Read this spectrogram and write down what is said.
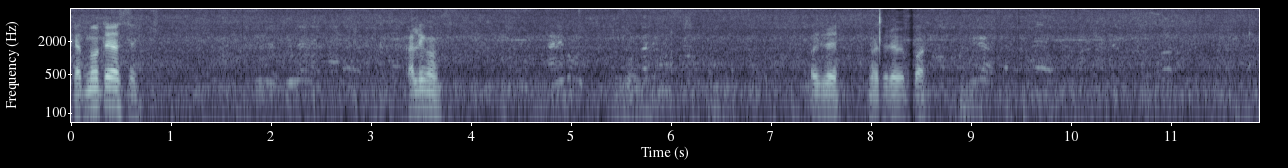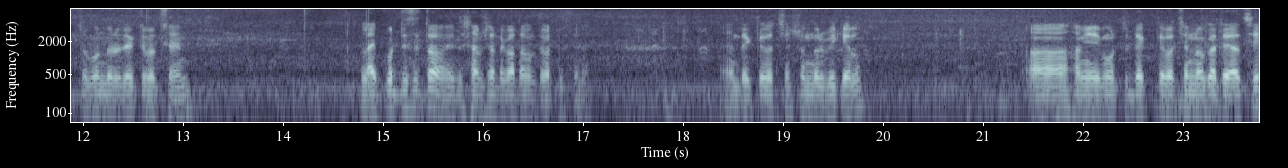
খেদমতে আছে। কালীগঞ্জ। ওই যে নদীর ব্যাপার তো বন্ধুরা দেখতে পাচ্ছেন লাইভ করতেছি তো, এই জন্য সাথে কথা বলতে পারতেছি না। দেখতে পাচ্ছেন সুন্দর বিকেল। আমি এই মুহূর্তে দেখতে পাচ্ছেন নৌকাতে আছি।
